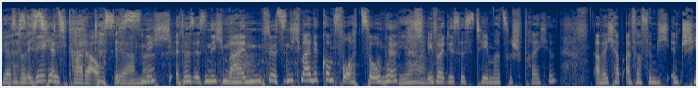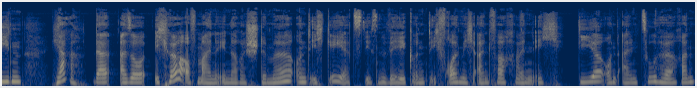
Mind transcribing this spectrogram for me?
Ja, das, das bewegt jetzt, dich gerade auch das sehr. Ist ne? nicht, das ist nicht mein, ja. das ist nicht meine Komfortzone, ja. über dieses Thema zu sprechen. Aber ich habe einfach für mich entschieden, ja, da, also ich höre auf meine innere Stimme und ich gehe jetzt diesen Weg und ich freue mich einfach, wenn ich dir und allen Zuhörern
